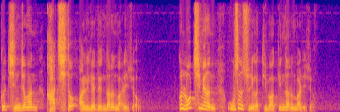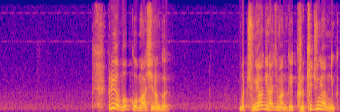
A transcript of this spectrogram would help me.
그 진정한 가치도 알게 된다는 말이죠. 그걸 놓치면 우선순위가 뒤바뀐다는 말이죠. 그래요, 먹고 마시는 것. 뭐 중요하긴 하지만 그게 그렇게 중요합니까?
